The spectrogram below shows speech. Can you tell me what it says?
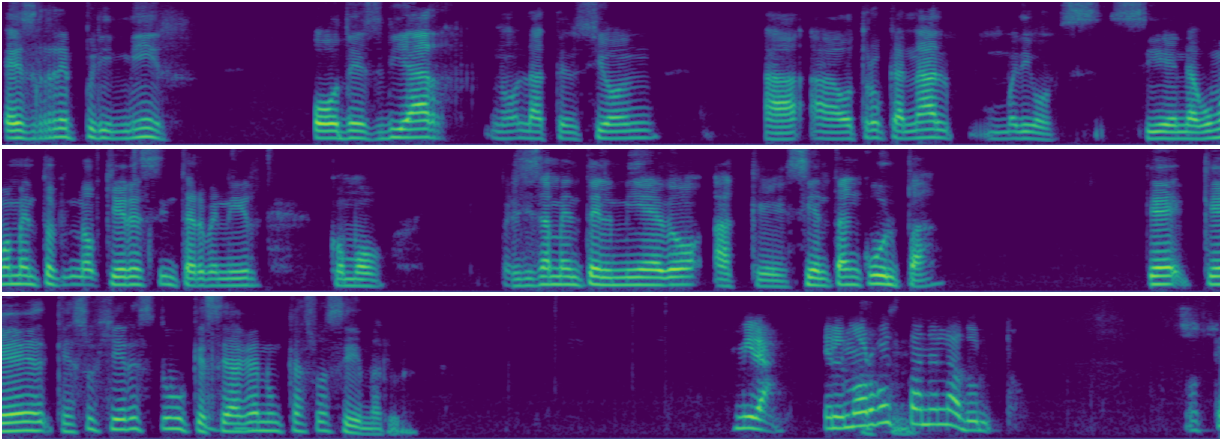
es reprimir o desviar ¿no? la atención a, a otro canal. Me digo, si en algún momento no quieres intervenir como precisamente el miedo a que sientan culpa. ¿Qué, qué, qué sugieres tú que se haga en un caso así, Marla? Mira, el morbo está en el adulto. ¿Ok?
